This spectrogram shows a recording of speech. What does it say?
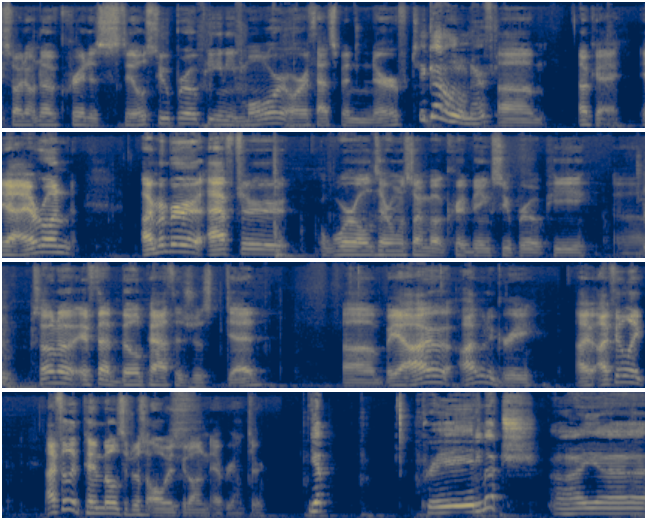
so I don't know if crit is still super OP anymore or if that's been nerfed. It got a little nerfed. Um, okay, yeah, everyone. I remember after Worlds, everyone was talking about crit being super OP. Um, so I don't know if that build path is just dead. Um, but yeah, I I would agree. I, I feel like I feel like pen builds are just always good on every hunter. Yep, pretty much. I uh,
